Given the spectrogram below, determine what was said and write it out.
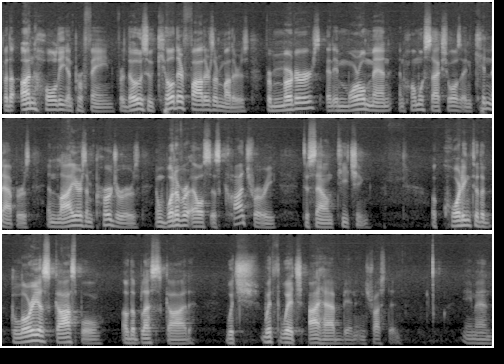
for the unholy and profane, for those who kill their fathers or mothers, for murderers and immoral men and homosexuals and kidnappers and liars and perjurers and whatever else is contrary to sound teaching, according to the glorious gospel of the blessed God, which, with which I have been entrusted. Amen.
